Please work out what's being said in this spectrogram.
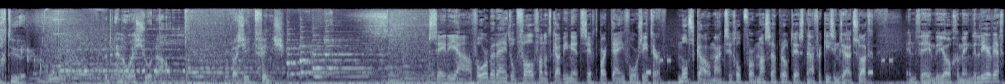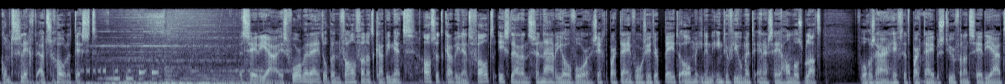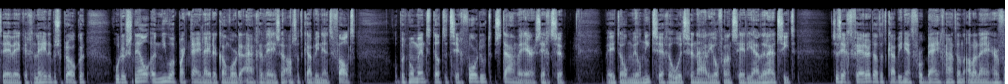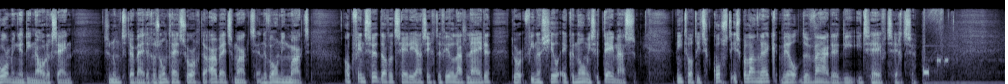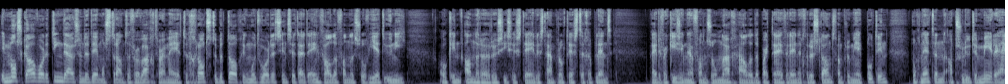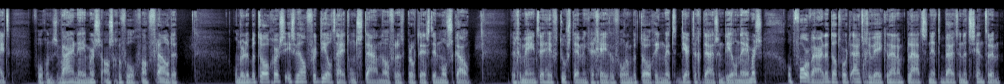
8 uur. Het NOS-journaal. Rashid Finch. CDA voorbereid op val van het kabinet, zegt partijvoorzitter. Moskou maakt zich op voor massaprotest na verkiezingsuitslag. En VMBO-gemengde leerweg komt slecht uit scholentest. Het CDA is voorbereid op een val van het kabinet. Als het kabinet valt, is daar een scenario voor... zegt partijvoorzitter Peter Ome in een interview met NRC Handelsblad. Volgens haar heeft het partijbestuur van het CDA twee weken geleden besproken... hoe er snel een nieuwe partijleider kan worden aangewezen als het kabinet valt. Op het moment dat het zich voordoet, staan we er, zegt ze. Peter Ome wil niet zeggen hoe het scenario van het CDA eruit ziet. Ze zegt verder dat het kabinet voorbij gaat aan allerlei hervormingen die nodig zijn... Ze noemt daarbij de gezondheidszorg, de arbeidsmarkt en de woningmarkt. Ook vindt ze dat het CDA zich te veel laat leiden door financieel-economische thema's. Niet wat iets kost is belangrijk, wel de waarde die iets heeft, zegt ze. In Moskou worden tienduizenden demonstranten verwacht... waarmee het de grootste betoging moet worden sinds het uiteenvallen van de Sovjet-Unie. Ook in andere Russische steden staan protesten gepland. Bij de verkiezingen van zondag haalde de partij Verenigd Rusland van premier Poetin nog net een absolute meerderheid, volgens waarnemers als gevolg van fraude. Onder de betogers is wel verdeeldheid ontstaan over het protest in Moskou. De gemeente heeft toestemming gegeven voor een betoging met 30.000 deelnemers... op voorwaarde dat wordt uitgeweken naar een plaats net buiten het centrum.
